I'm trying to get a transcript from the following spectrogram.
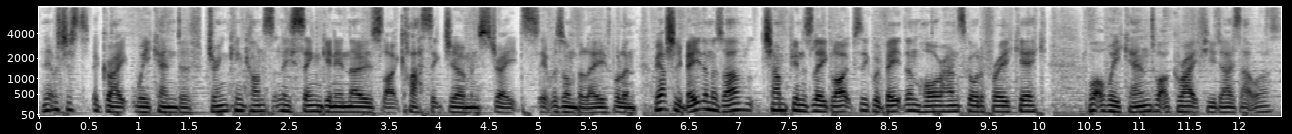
and it was just a great weekend of drinking, constantly singing in those like classic German streets. It was unbelievable, and we actually beat them as well. Champions League Leipzig, we beat them. Hourihane scored a free kick. What a weekend! What a great few days that was.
